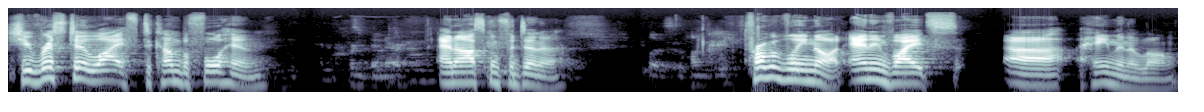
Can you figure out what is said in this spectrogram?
She risked her life to come before him and ask him for dinner. Probably not. And invites uh, Haman along.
